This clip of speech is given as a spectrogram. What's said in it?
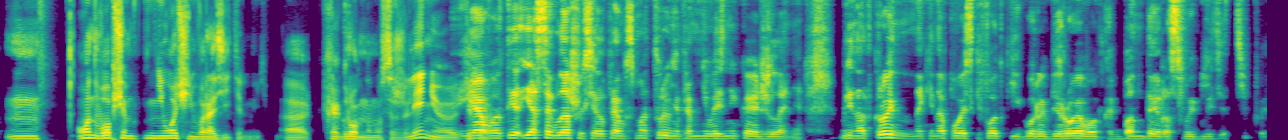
он, в общем, не очень выразительный, э, к огромному сожалению. Я типа... вот, я, я соглашусь, я вот прям смотрю, у меня прям не возникает желания. Блин, открой на кинопоиске фотки Егора Бероева, он как Бандерас выглядит, типа.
